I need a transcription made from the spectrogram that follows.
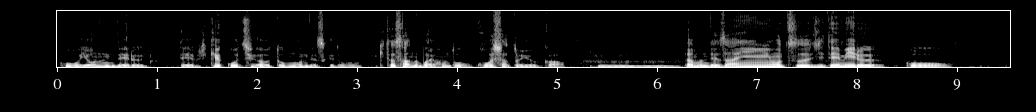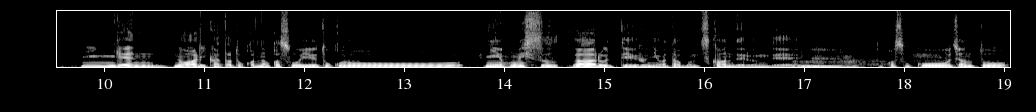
こう読んでるって結構違うと思うんですけど北さんの場合本当後者というかうん多分デザインを通じて見る、こう、人間のあり方とか、なんかそういうところに本質があるっていうふうには多分掴んでるんで、なんかそこをちゃんと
